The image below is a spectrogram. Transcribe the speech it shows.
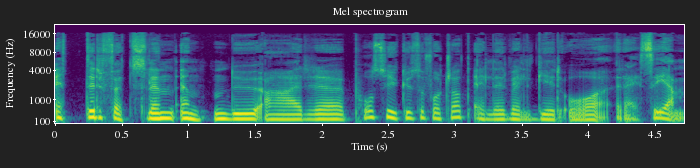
etter fødselen, enten du er eh, på sykehuset fortsatt eller velger å reise hjem.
